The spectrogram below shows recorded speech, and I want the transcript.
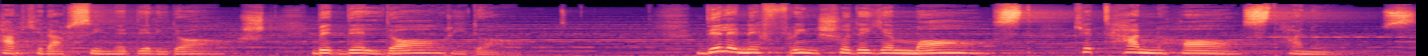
هر که در سینه دلی داشت به دلداری داد. دل نفرین شده ماست که تنهاست هنوز.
